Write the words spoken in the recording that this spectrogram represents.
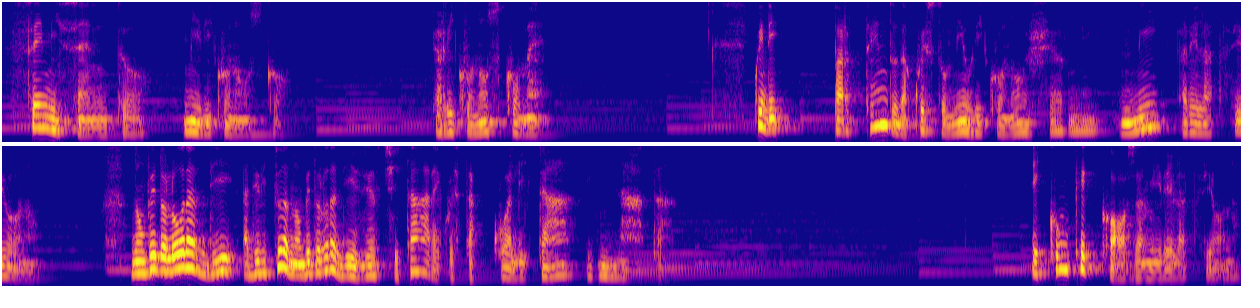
Se mi sento, mi riconosco, riconosco me. Quindi partendo da questo mio riconoscermi, mi relaziono. Non vedo l'ora di, addirittura non vedo l'ora di esercitare questa qualità innata. E con che cosa mi relaziono?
